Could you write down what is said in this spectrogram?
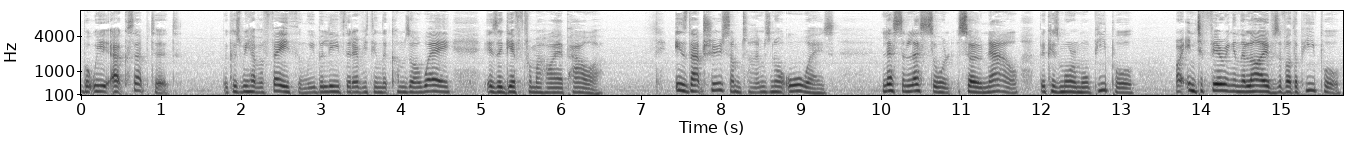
But we accept it because we have a faith and we believe that everything that comes our way is a gift from a higher power. Is that true sometimes? Not always. Less and less so, so now because more and more people are interfering in the lives of other people.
